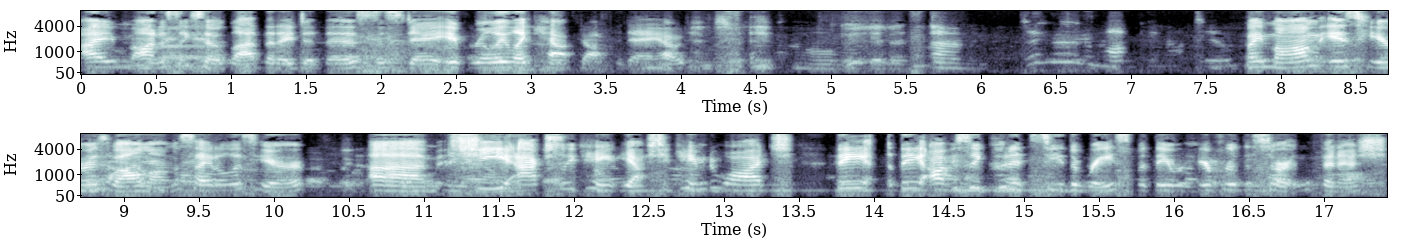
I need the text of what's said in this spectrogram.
I'm honestly so glad that I did this this day. It really like capped off the day. I would have to say. Oh my goodness. Um, did I hear your mom came out too? My mom is here as well. Mama Seidel is here. Um, she actually came. Yeah, she came to watch. They they obviously couldn't see the race, but they were here for the start and finish.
